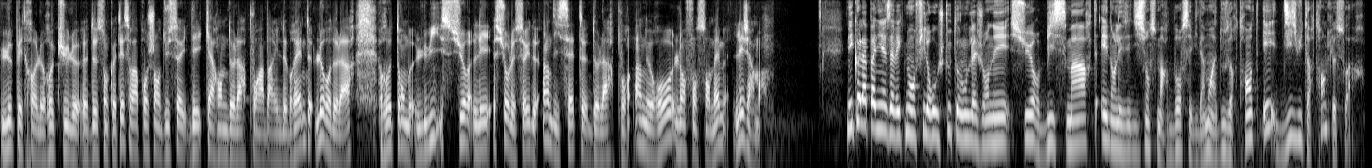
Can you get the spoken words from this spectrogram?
Le pétrole recule de son côté, se rapprochant du seuil des 40 dollars pour un baril de Brent. L'euro-dollar retombe, lui, sur le seuil de 1,17 dollars pour 1 euro, l'enfonçant même légèrement. Nicolas Pagnès avec nous en fil rouge tout au long de la journée sur Bismart et dans les éditions Smart Bourse évidemment à 12h30 et 18h30 le soir.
